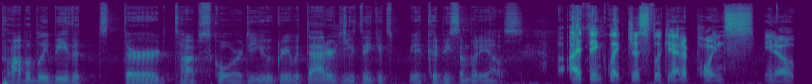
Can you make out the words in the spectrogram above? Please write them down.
probably be the third top scorer. Do you agree with that, or do you think it's it could be somebody else? I think like just looking at a points, you know,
